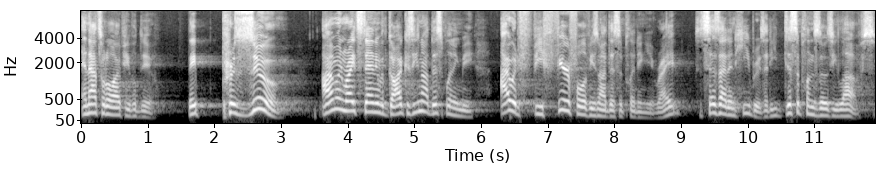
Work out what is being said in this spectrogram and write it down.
And that's what a lot of people do. They presume I'm in right standing with God because He's not disciplining me. I would be fearful if He's not disciplining you, right? It says that in Hebrews, that He disciplines those He loves.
